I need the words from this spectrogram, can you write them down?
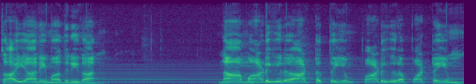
தாய் யானை மாதிரிதான். நாம் ஆடுகிற ஆட்டத்தையும் பாடுகிற பாட்டையும்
